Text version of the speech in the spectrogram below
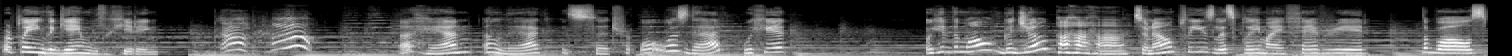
we're playing the game with hitting. Ah, ah! A hand, a leg, etc. What was that? We hit we hit them all? Good job? Hahaha. so now please let's play my favorite. The balls.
